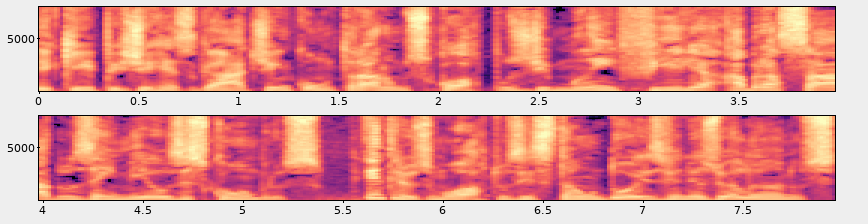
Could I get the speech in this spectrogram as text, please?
Equipes de resgate encontraram os corpos de mãe e filha abraçados em meus escombros. Entre os mortos estão dois venezuelanos.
